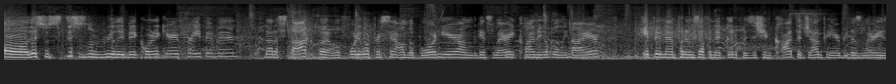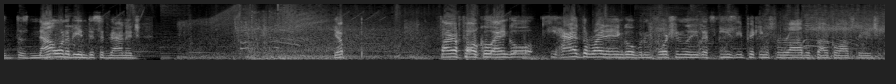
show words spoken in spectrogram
Oh, this was this was a really big corner carry for 8 Man. Not a stock, but with 41% on the board here on against Larry, climbing up only higher. 8 Man put himself in a good position, caught the jump here because Larry does not want to be in disadvantage. Yep. Fire Falco angle. He had the right angle, but unfortunately that's easy pickings for Rob with Falco off stage.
